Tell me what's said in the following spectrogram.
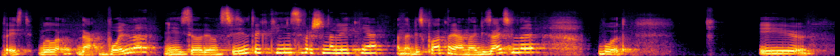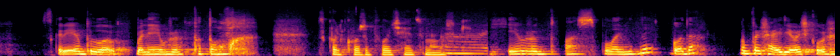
То есть было, да, больно. Мне сделали анестезию, так как я несовершеннолетняя. Она бесплатная, она обязательная. Вот. И скорее было больнее уже потом. Сколько уже получается малышки? Ей уже два с половиной года. Ну, большая девочка уже.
